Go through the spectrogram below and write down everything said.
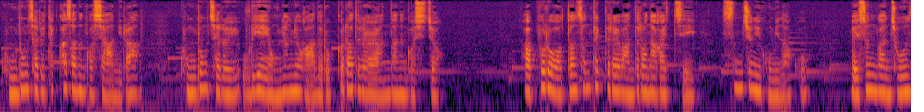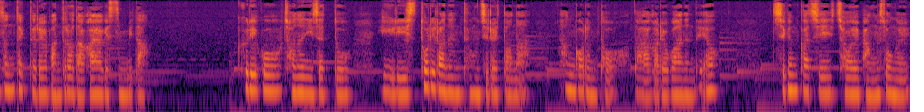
공동체를 택하자는 것이 아니라 공동체를 우리의 영향력 안으로 끌어들여야 한다는 것이죠. 앞으로 어떤 선택들을 만들어 나갈지 신중히 고민하고 매 순간 좋은 선택들을 만들어 나가야겠습니다. 그리고 저는 이제 또 이 리스토리라는 둥지를 떠나 한 걸음 더 나아가려고 하는데요. 지금까지 저의 방송을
